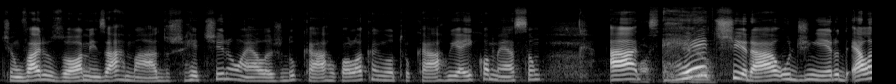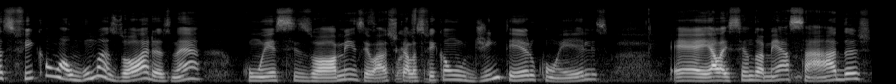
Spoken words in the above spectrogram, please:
tinham vários homens armados, retiram elas do carro, colocam em outro carro e aí começam a Nossa, retirar o dinheiro. Elas ficam algumas horas, né, com esses homens. Eu acho que elas ficam o dia inteiro com eles, é, elas sendo ameaçadas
